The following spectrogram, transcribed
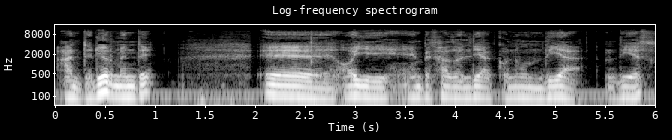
anteriormente, eh, hoy he empezado el día con un día 10.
